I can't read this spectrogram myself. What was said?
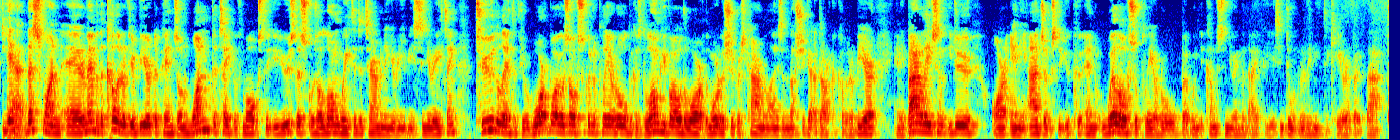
yeah, this one, uh, remember the colour of your beer depends on one, the type of malts that you use. This goes a long way to determining your EBC rating. Two, the length of your wort boil is also going to play a role because the longer you boil the wort, the more the sugars caramelise and thus you get a darker colour of beer. Any barrel aging that you do or any adjuncts that you put in will also play a role, but when it comes to New England IPAs, you don't really need to care about that.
